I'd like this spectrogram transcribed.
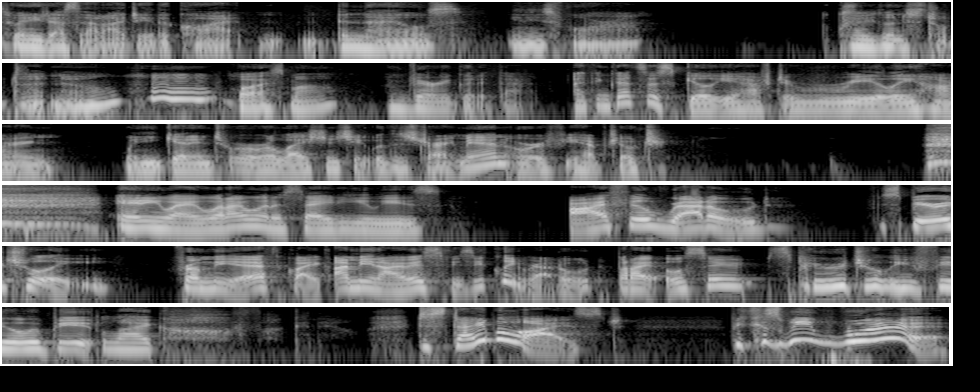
So when he does that, I do the quiet, the nails in his forearm. So you're going to stop that now? well, I smile. I'm very good at that. I think that's a skill you have to really hone when you get into a relationship with a straight man or if you have children. anyway, what I want to say to you is I feel rattled spiritually from the earthquake. I mean, I was physically rattled, but I also spiritually feel a bit like, oh, fucking hell, destabilized because we were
